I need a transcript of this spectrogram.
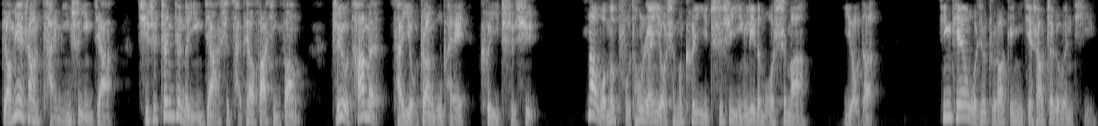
表面上彩民是赢家，其实真正的赢家是彩票发行方，只有他们才有赚无赔，可以持续。那我们普通人有什么可以持续盈利的模式吗？有的。今天我就主要给你介绍这个问题。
